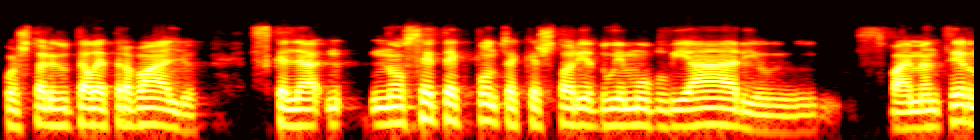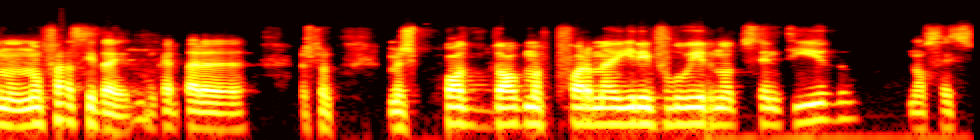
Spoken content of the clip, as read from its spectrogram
com a história do teletrabalho se calhar, não sei até que ponto é que a história do imobiliário se vai manter, não, não faço ideia, não quero estar a. Mas, mas, pode de alguma forma ir evoluir noutro sentido, não sei se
